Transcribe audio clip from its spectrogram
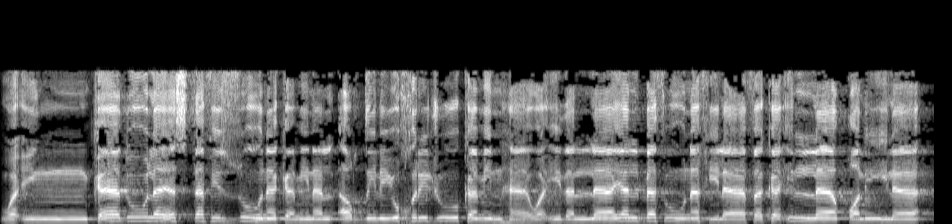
وان كادوا ليستفزونك من الأرض ليخرجوك منها واذا لا يلبثون خلافك الا قليلا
